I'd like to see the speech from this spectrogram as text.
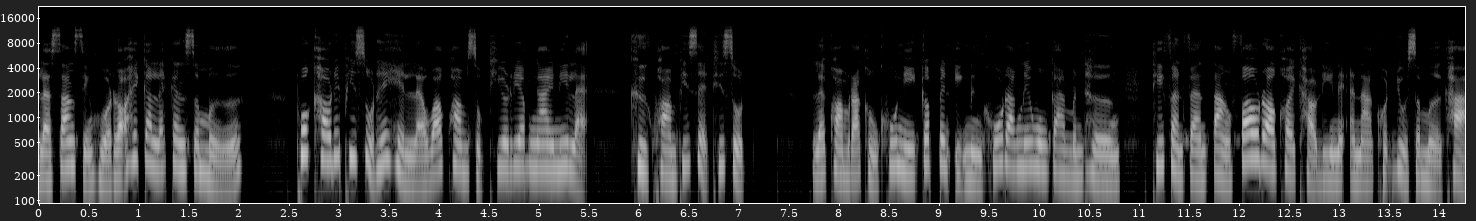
และสร้างเสียงหัวเราะให้กันและกันเสมอ พวกเขาได้พิสูจน์ให้เห็นแล้วว่าความสุขที่เรียบง่ายนี่แหละ คือความพิเศษที่สุดและความรักของคู่นี้ก็เป็นอีกหนึ่งคู่รักในวงการบันเทิง ที่แฟนๆ ต่างเฝ้ารอคอยข่าวดีในอนาคตอยู่เสมอค่ะ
